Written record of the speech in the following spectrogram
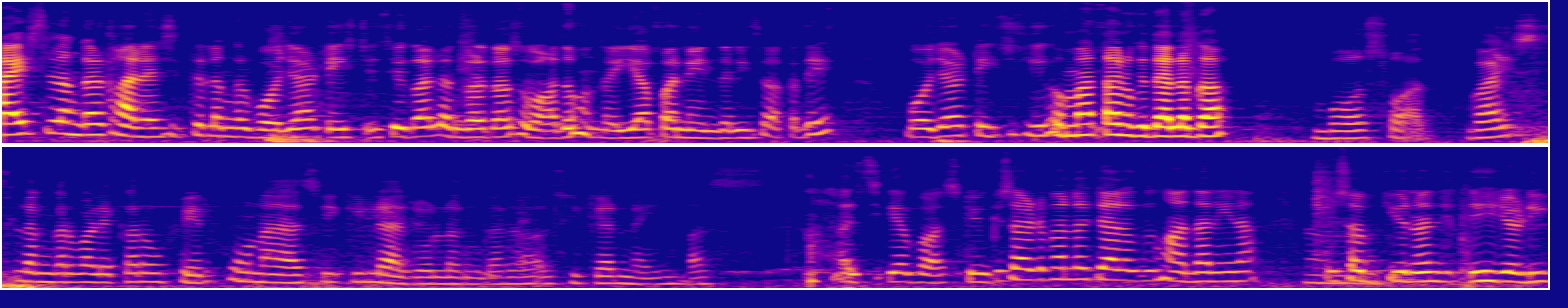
ਗਾਈਸ ਲੰਗਰ ਖਾ ਲਿਆ ਸੀ ਤੇ ਲੰਗਰ ਬਹੁਤ ਜ਼ਿਆਦਾ ਟੇਸਟੀ ਸੀਗਾ। ਲੰਗਰ ਦਾ ਸਵਾਦ ਹੁੰਦਾ ਹੀ ਆ ਆਪਾਂ ਨਿੰਦ ਨਹੀਂ ਸਕਦੇ। ਬਹੁਤ ਜ਼ਿਆਦਾ ਟੇਸਟੀ ਸੀਗਾ ਮੈਂ ਤੁਹਾਨੂੰ ਕਿਦਾਂ ਲੱਗਾ? ਬਹੁਤ ਸਵਾਦ। ਗਾਇਸ ਲੰਗਰ ਵਾਲੇ ਘਰੋਂ ਫਿਰ ਫੋਨ ਆਇਆ ਸੀ ਕਿ ਲੈ ਜਾਓ ਲੰਗਰ। ਅਸੀਂ ਕਿਹਾ ਨਹੀਂ ਬਸ। ਅਸੀਂ ਕਿਹਾ ਬਸ ਕਿਉਂਕਿ ਸਾਡੇ ਵੱਲੋਂ ਜ਼ਿਆਦਾ ਕੋਈ ਖਾਂਦਾ ਨਹੀਂ ਨਾ। ਤੇ ਸਬਜ਼ੀ ਉਹਨਾਂ ਨੇ ਦਿੱਤੀ ਸੀ ਜਿਹੜੀ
